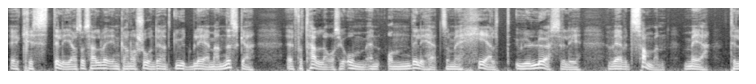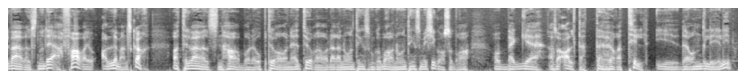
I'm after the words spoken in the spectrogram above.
kristelig, altså selve inkarnasjonen, det at Gud ble menneske, eh, forteller oss jo om en åndelighet som er helt uløselig vevd sammen med tilværelsen. Og det erfarer jo alle mennesker, at tilværelsen har både oppturer og nedturer, og det er noen ting som går bra, og noen ting som ikke går så bra. Og begge, altså alt dette hører til i det åndelige liv.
